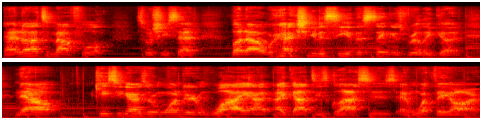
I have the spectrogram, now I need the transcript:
I know that's a mouthful, that's what she said, but uh, we're actually going to see if this thing is really good. Now, in case you guys are wondering why I, I got these glasses and what they are,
